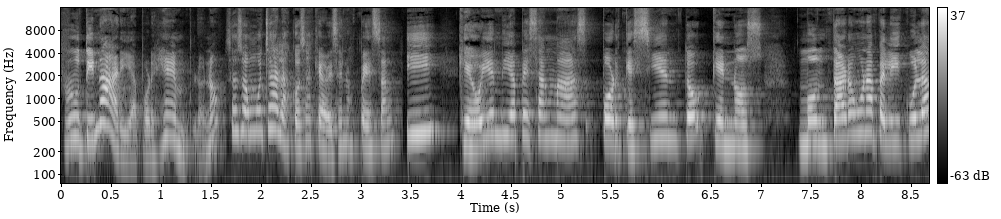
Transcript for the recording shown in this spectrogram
rutinaria, por ejemplo, ¿no? O sea, son muchas de las cosas que a veces nos pesan y que hoy en día pesan más porque siento que nos montaron una película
